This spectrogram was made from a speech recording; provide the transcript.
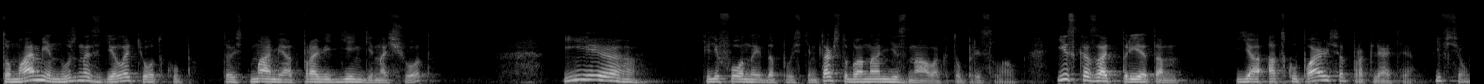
то маме нужно сделать откуп. То есть маме отправить деньги на счет и телефонный, допустим, так, чтобы она не знала, кто прислал. И сказать при этом, я откупаюсь от проклятия. И все.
